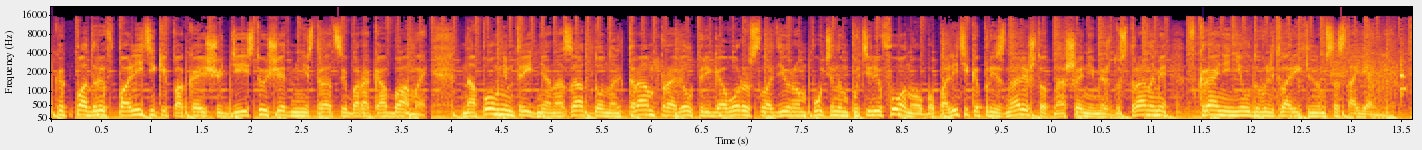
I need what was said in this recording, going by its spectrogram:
как подрыв политики пока еще действующей администрации Барака Обамы. Напомним, три дня назад Дональд Трамп провел переговоры с Владимиром Путиным по телефону. Оба политика признали, что отношения между странами в крайне неудовлетворительном состоянии.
